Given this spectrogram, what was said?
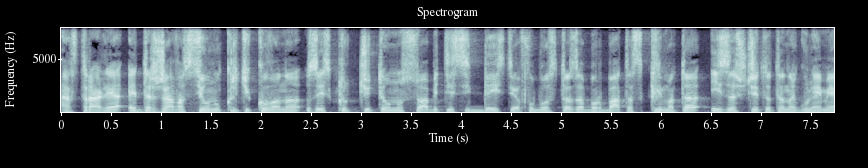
Австралия е държава силно критикувана за изключително слабите си действия в областта за борбата с климата и защитата на големия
